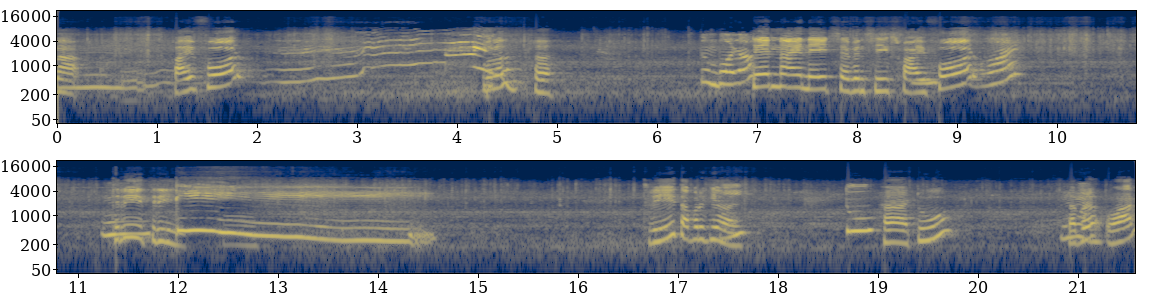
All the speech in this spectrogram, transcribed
না ফাইভ ফোর বলো হ্যাঁ तुम बोलो ten nine eight seven six five four four, three three three, three তারপরে কি হয় two, হ্যাঁ টু তারপরে ওয়ান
